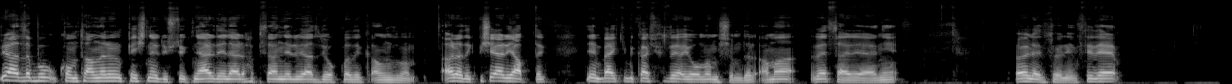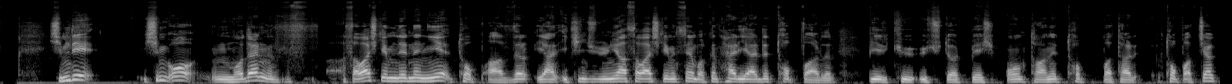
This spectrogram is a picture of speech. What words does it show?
Biraz da bu komutanların peşine düştük. Neredeler hapishaneleri biraz yokladık anladın mı? Aradık bir şeyler yaptık. Dedim belki birkaç füze yollamışımdır ama vesaire yani. Öyle söyleyeyim size. Şimdi şimdi o modern savaş gemilerine niye top azdır? Yani 2. Dünya Savaş gemisine bakın her yerde top vardır. 1, 2, 3, 4, 5, 10 tane top batar, top atacak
